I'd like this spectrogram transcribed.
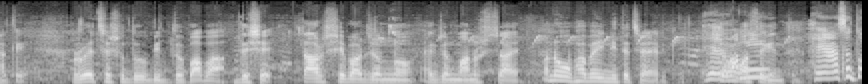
থাকে। রয়েছে শুধু বৃদ্ধ বাবা দেশে। তার সেবার জন্য একজন মানুষ চায় মানে ওভাবেই নিতে চায় আর কি। হ্যাঁ, এরকম আছে কিন্তু। হ্যাঁ আছে তো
